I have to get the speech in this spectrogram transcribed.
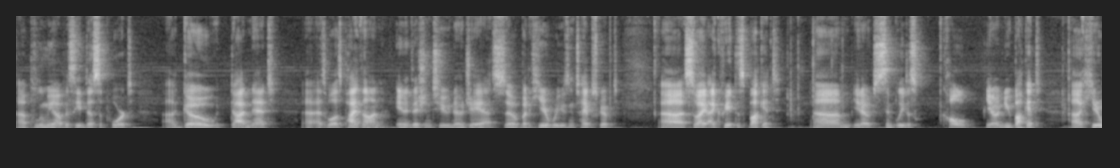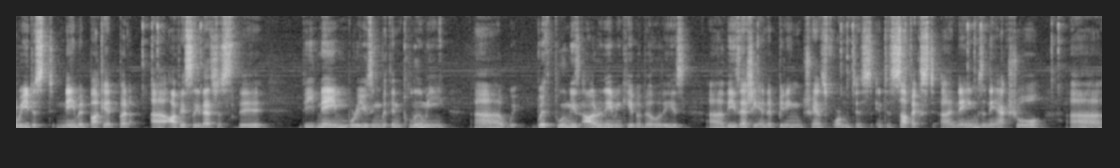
Uh, Pulumi obviously does support uh, Go, .NET, uh, as well as Python, in addition to Node.js. So, but here we're using TypeScript. Uh, so I, I, create this bucket, um, you know, to simply just call, you know, new bucket. Uh, here we just name it bucket, but obviously that's just the, the name we're using within Pulumi. We, with Pulumi's auto naming capabilities, uh, these actually end up being transformed into, into suffixed uh, names in the actual uh,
